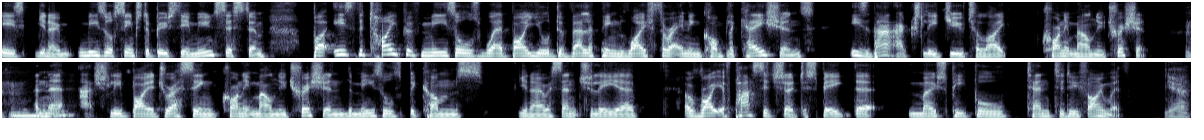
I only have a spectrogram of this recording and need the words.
is you know measles seems to boost the immune system but is the type of measles whereby you're developing life threatening complications is that actually due to like chronic malnutrition Mm-hmm. And then actually by addressing chronic malnutrition, the measles becomes, you know, essentially a, a rite of passage, so to speak, that most people tend to do fine with. Yeah.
